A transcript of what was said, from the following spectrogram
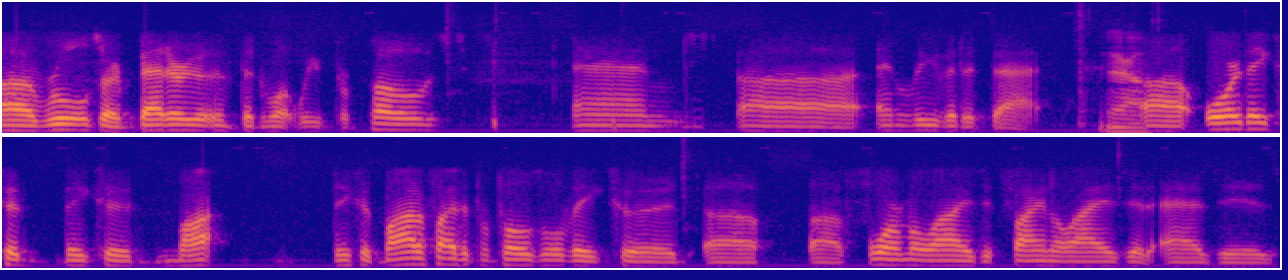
uh, rules are better than what we proposed, and uh, and leave it at that. Yeah. or they could they could mo- they could modify the proposal. They could formalize it, finalize it as is,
